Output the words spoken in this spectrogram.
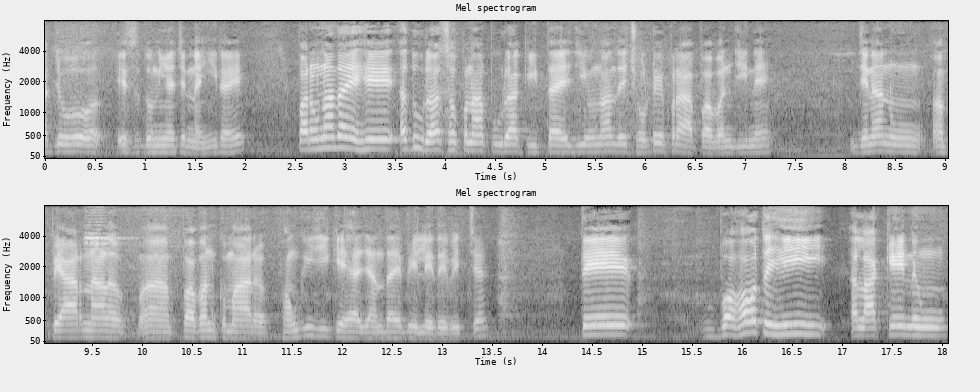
ਅੱਜ ਉਹ ਇਸ ਦੁਨੀਆ 'ਚ ਨਹੀਂ ਰਹੇ। ਪਰ ਉਹਨਾਂ ਦਾ ਇਹ ਅਧੂਰਾ ਸੁਪਨਾ ਪੂਰਾ ਕੀਤਾ ਹੈ ਜੀ। ਉਹਨਾਂ ਦੇ ਛੋਟੇ ਭਰਾ ਪਵਨ ਜੀ ਨੇ, ਜਿਨ੍ਹਾਂ ਨੂੰ ਪਿਆਰ ਨਾਲ ਪਵਨ ਕੁਮਾਰ ਫੌਂਗੀ ਜੀ ਕਿਹਾ ਜਾਂਦਾ ਹੈ ਬੇਲੇ ਦੇ ਵਿੱਚ। ਤੇ ਬਹੁਤ ਹੀ ਇਲਾਕੇ ਨੂੰ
